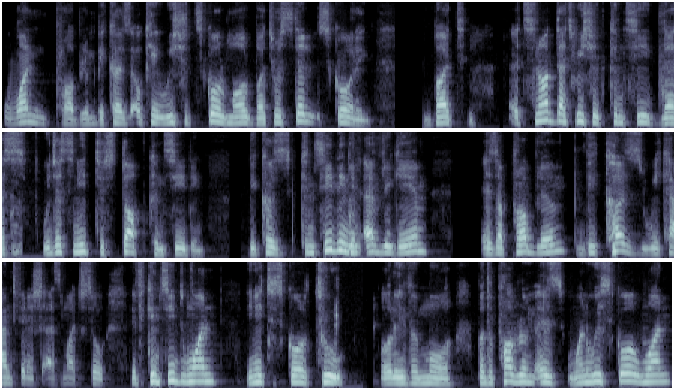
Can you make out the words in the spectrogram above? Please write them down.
one problem. Because okay, we should score more, but we're still scoring. But it's not that we should concede less. We just need to stop conceding because conceding in every game is a problem because we can't finish as much. So if you concede one, you need to score two or even more. But the problem is when we score one,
